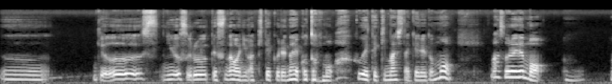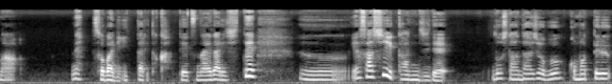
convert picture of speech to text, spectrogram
うーん、ギュー、ギューするって素直には来てくれないことも増えてきましたけれども、まあそれでも、うん、まあね、そばに行ったりとか、手繋いだりして、うん、優しい感じで、どうした？ん大丈夫？困ってる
